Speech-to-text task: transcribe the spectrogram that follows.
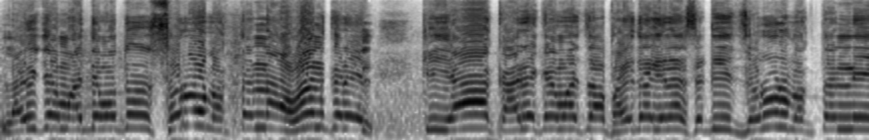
लाईव्हच्या माध्यमातून सर्व भक्तांना आवाहन करेल की या कार्यक्रमाचा फायदा घेण्यासाठी जरूर भक्तांनी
